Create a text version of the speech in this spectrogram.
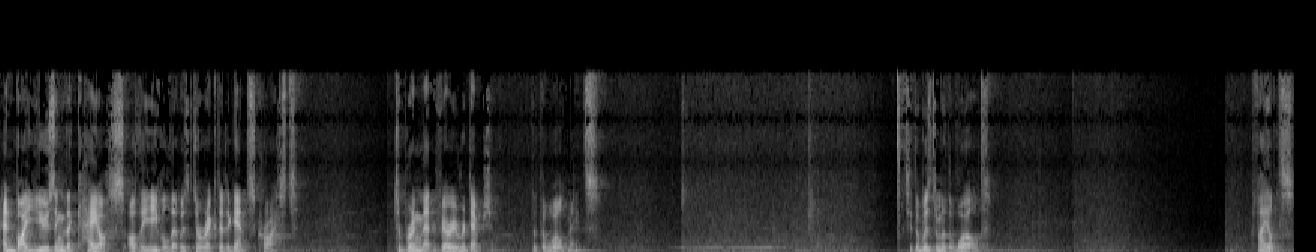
and by using the chaos of the evil that was directed against Christ to bring that very redemption that the world needs. See, the wisdom of the world fails.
